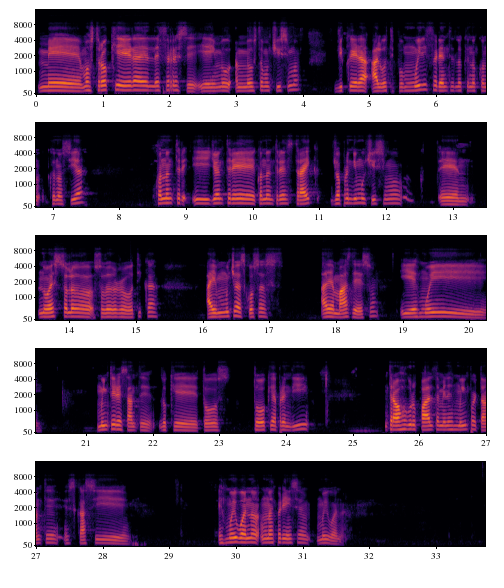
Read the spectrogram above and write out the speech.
me mostró que era el FRC y a mí me gusta muchísimo. Vi que era algo tipo muy diferente de lo que no conocía. Cuando entré, y yo entré, cuando entré en Strike, yo aprendí muchísimo. No es solo, solo robótica, hay muchas cosas además de eso y es muy, muy interesante lo que todos, todo que aprendí. Trabajo grupal también es muy importante, es casi, es muy bueno, una experiencia muy buena.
